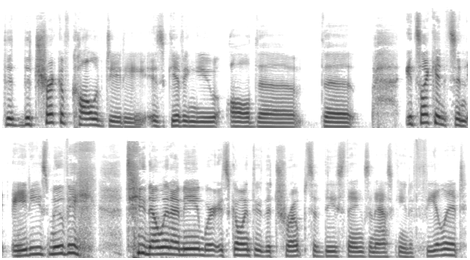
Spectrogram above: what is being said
the the trick of Call of Duty is giving you all the the it's like it's an 80s movie. Do you know what I mean? Where it's going through the tropes of these things and asking you to feel it.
